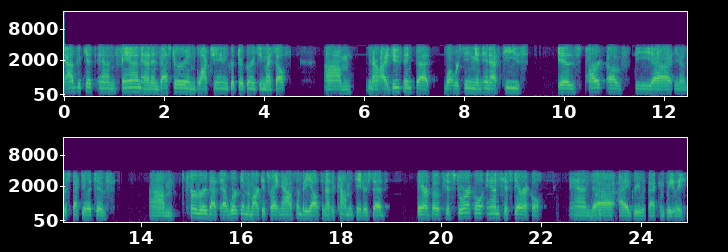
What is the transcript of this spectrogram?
advocate and fan and investor in blockchain and cryptocurrency myself. Um, you know, I do think that what we're seeing in NFTs is part of the uh, you know the speculative um, fervor that's at work in the markets right now. Somebody else, another commentator, said they are both historical and hysterical, and mm-hmm. uh, I agree with that completely.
